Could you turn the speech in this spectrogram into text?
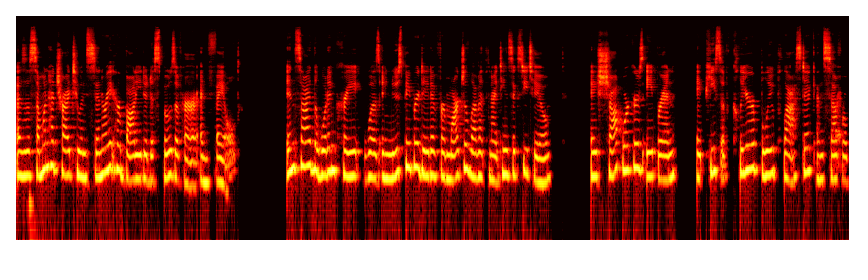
as if someone had tried to incinerate her body to dispose of her and failed. Inside the wooden crate was a newspaper dated for March 11th, 1962, a shop worker's apron, a piece of clear blue plastic, and several.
